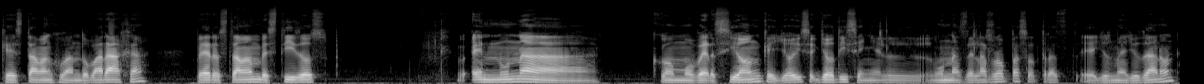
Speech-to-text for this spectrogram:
que estaban jugando baraja pero estaban vestidos en una como versión que yo hice, yo diseñé unas de las ropas, otras ellos me ayudaron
